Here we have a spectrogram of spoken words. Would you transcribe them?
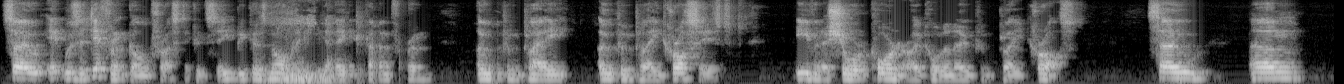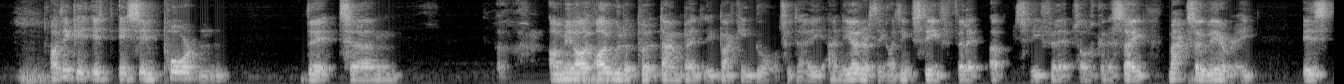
So it was a different goal for us to concede because normally they come from open play, open play crosses. Even a short corner, I call an open play cross. So um, I think it, it, it's important that um, I mean, I, I, would have put Dan Bentley back in goal today. And the other thing, I think Steve Phillip, uh, Steve Phillips, I was going to say Max O'Leary is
